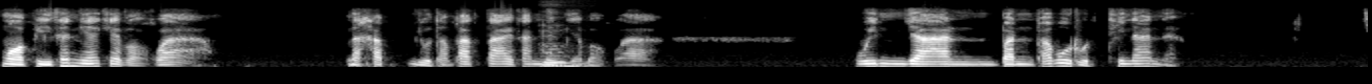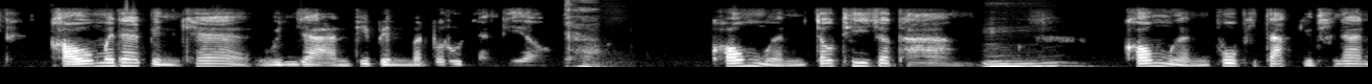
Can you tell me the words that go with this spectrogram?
หมอผีท่านเนี้ยแกบอกว่านะครับ อยู่ทางภาคใต้ท่านหนึ่งอืม แกบอกว่า วิญญาณบรรพบุรุษที่นั่นเนี่ยเขาไม่ได้เป็นแค่วิญญาณที่เป็นบรรพบุรุษอย่างเดียวครับเขาเหมือนเจ้าที่เจ้าทางอืมเขาเหมือนผู้พิทักษ์อยู่ที่นั่น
